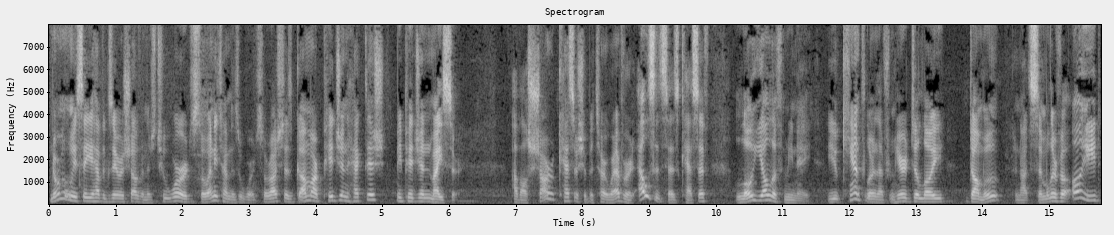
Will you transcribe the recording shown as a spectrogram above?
Normally, we say you have Gezera Shav and there's two words, so anytime there's a word. So Rashi says, Gamar pigeon hekdesh, mi pigeon meiser. Aval shar kesef shebetar, wherever else it says kesef, lo yolef mine. You can't learn that from here. Deloy damu, they're not similar. Va'oid,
